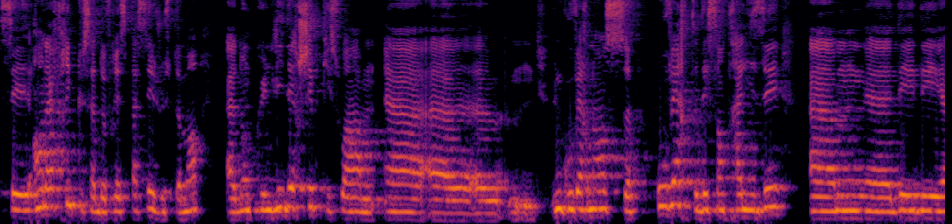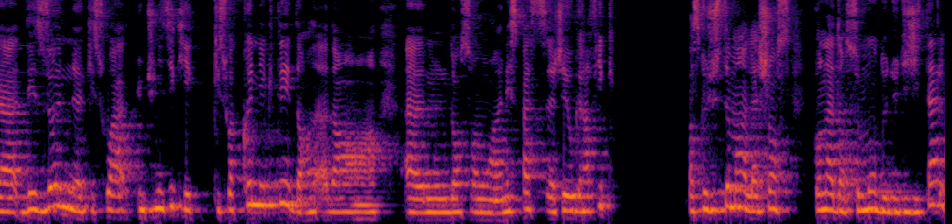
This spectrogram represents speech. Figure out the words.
c'est en Afrique que ça devrait se passer justement. donc une leadership qui soit une gouvernance ouverte, décentralisée, des, des, des, zones qui soient une Tunisie qui, qui soit connectée dans, dans, dans son espace géographique parce que justement, la chance qu'on a dans ce monde du digital,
